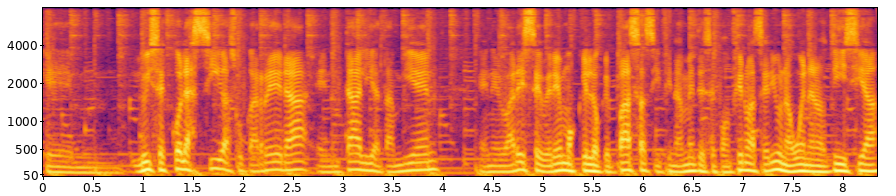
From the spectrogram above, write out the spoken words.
que, mm, Luis Escola siga su carrera en Italia también. En el Varese veremos qué es lo que pasa, si finalmente se confirma. Sería una buena noticia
